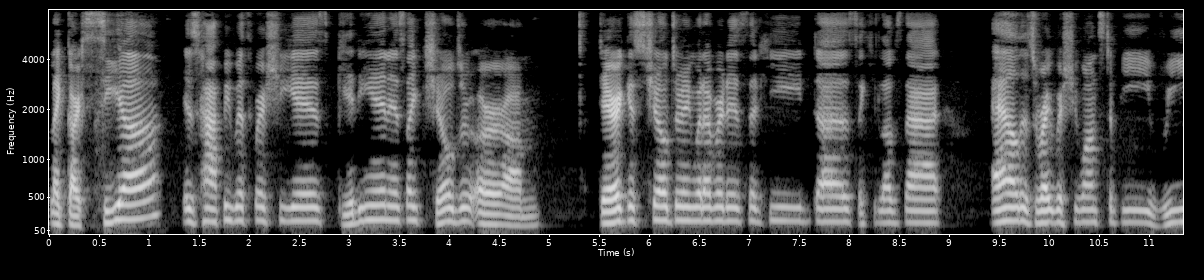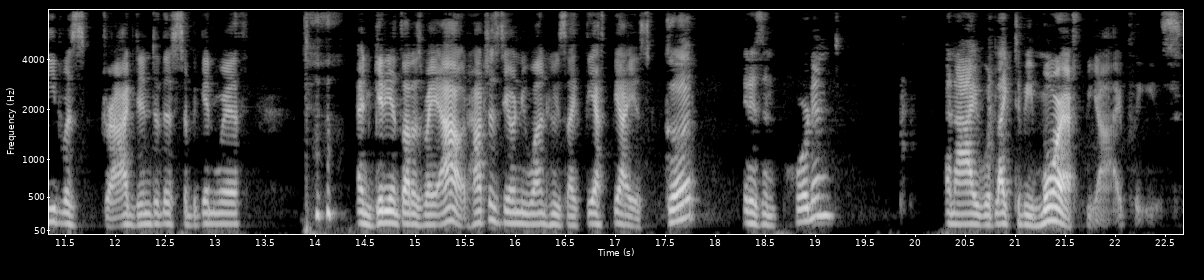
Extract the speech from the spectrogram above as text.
like Garcia is happy with where she is. Gideon is like children or um, Derek is chill doing whatever it is that he does. Like he loves that. Elle is right where she wants to be. Reid was dragged into this to begin with. and Gideon's on his way out. Hotch is the only one who's like, the FBI is good, it is important, and I would like to be more FBI, please.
